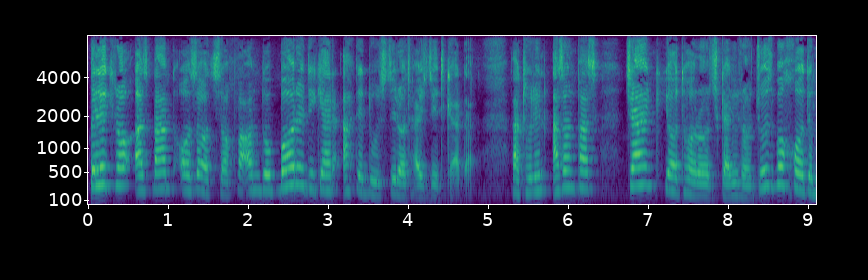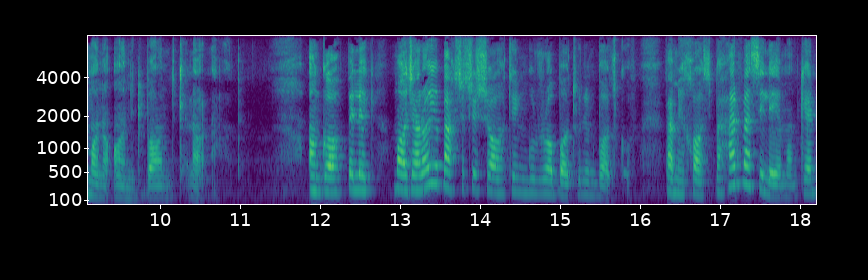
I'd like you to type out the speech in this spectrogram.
بلک را از بند آزاد ساخت و آن دو بار دیگر عهد دوستی را تجدید کردند و تورین از آن پس جنگ یا تاراجگری را جز با خادمان آنگ باند کنار نهاد. آنگاه بلک ماجرای بخشش شاه تینگور را با تورین باز گفت و می‌خواست به هر وسیله ممکن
